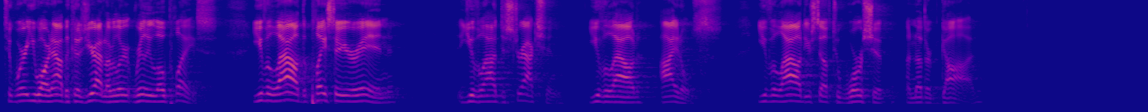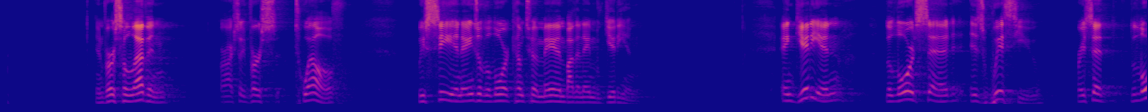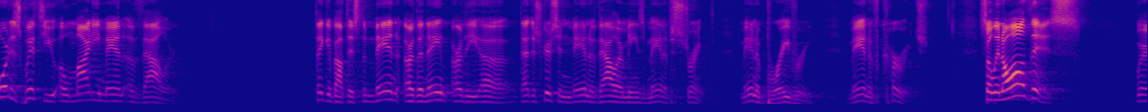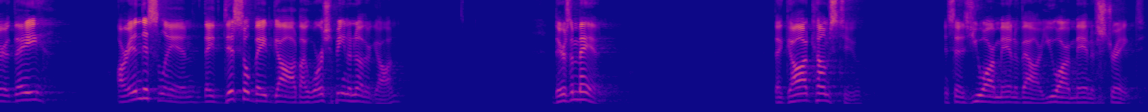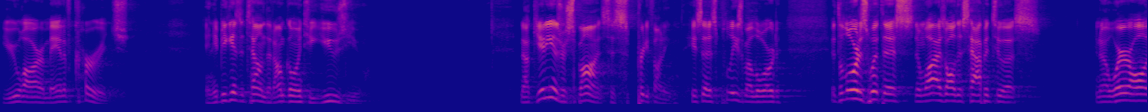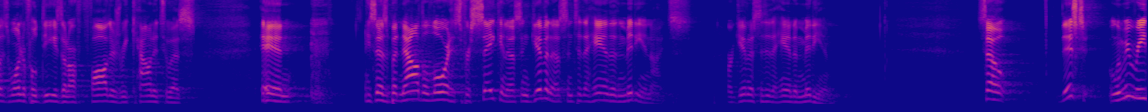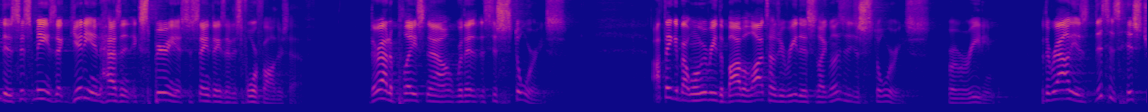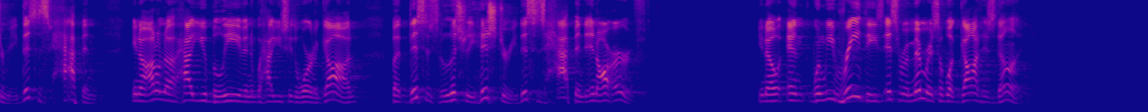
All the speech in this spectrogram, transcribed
to where you are now because you're at a really low place. You've allowed the place that you're in, you've allowed distraction, you've allowed idols, you've allowed yourself to worship another God. In verse 11, or actually verse 12, we see an angel of the Lord come to a man by the name of Gideon. And Gideon, the Lord said, is with you. Or he said, the Lord is with you, O mighty man of valor. Think about this. The man, or the name, or the uh, that description, man of valor, means man of strength, man of bravery, man of courage. So in all this, where they are in this land, they've disobeyed God by worshiping another God. There's a man that God comes to and says, You are a man of valor. You are a man of strength. You are a man of courage. And he begins to tell him that I'm going to use you. Now, Gideon's response is pretty funny. He says, Please, my Lord, If the Lord is with us, then why has all this happened to us? You know, where are all his wonderful deeds that our fathers recounted to us? And he says, But now the Lord has forsaken us and given us into the hand of the Midianites, or given us into the hand of Midian. So, this, when we read this, this means that Gideon hasn't experienced the same things that his forefathers have. They're at a place now where it's just stories. I think about when we read the Bible, a lot of times we read this like, well, this is just stories we're reading. But the reality is, this is history. This has happened. You know, I don't know how you believe and how you see the Word of God, but this is literally history. This has happened in our earth. You know, and when we read these, it's a remembrance of what God has done.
